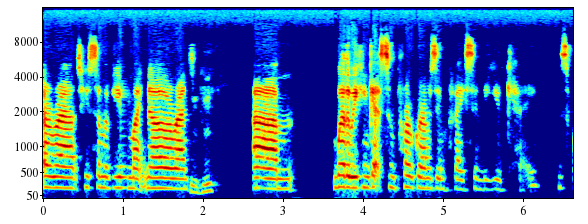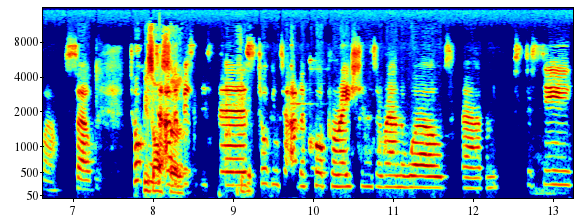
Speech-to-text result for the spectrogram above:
around, who some of you might know, around mm-hmm. um, whether we can get some programs in place in the UK as well. So, talking He's to other businesses, talking to other corporations around the world um, to see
